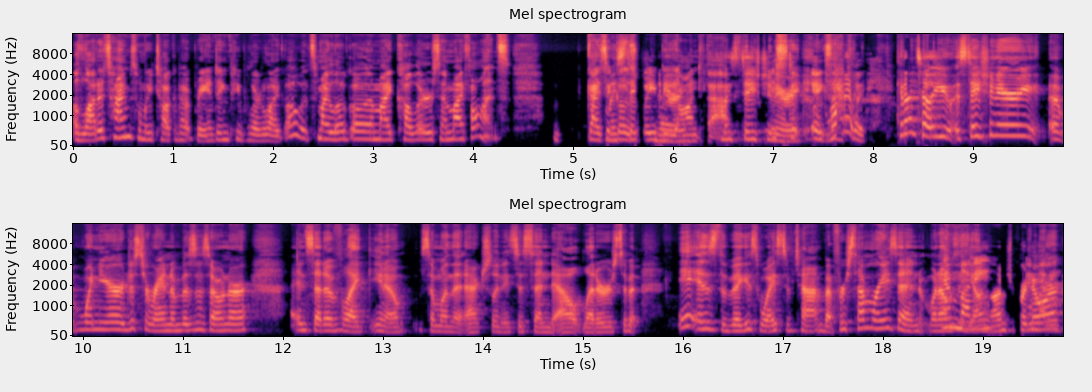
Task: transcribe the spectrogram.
A lot of times when we talk about branding, people are like, oh, it's my logo and my colors and my fonts. Guys, it my goes way beyond that. My stationery. Sta- exactly. Can I tell you, a stationery, uh, when you're just a random business owner, instead of like, you know, someone that actually needs to send out letters to, it is the biggest waste of time. But for some reason, when I was money. a young entrepreneur,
